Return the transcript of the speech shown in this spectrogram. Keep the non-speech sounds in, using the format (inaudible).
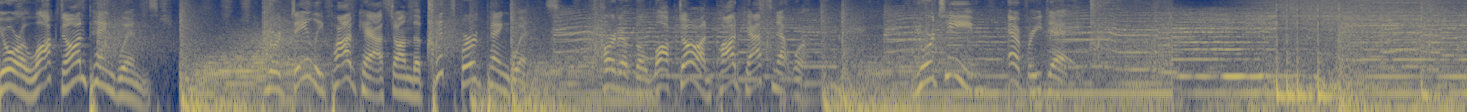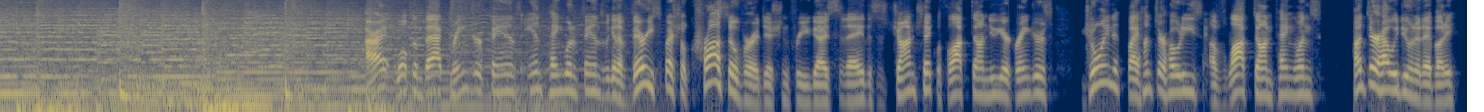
Your Locked On Penguins, your daily podcast on the Pittsburgh Penguins, part of the Locked On Podcast Network. Your team every day. All right, welcome back, Ranger fans and Penguin fans. We got a very special crossover edition for you guys today. This is John Chick with Locked On New York Rangers, joined by Hunter Hodes of Locked On Penguins. Hunter, how are we doing today, buddy?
